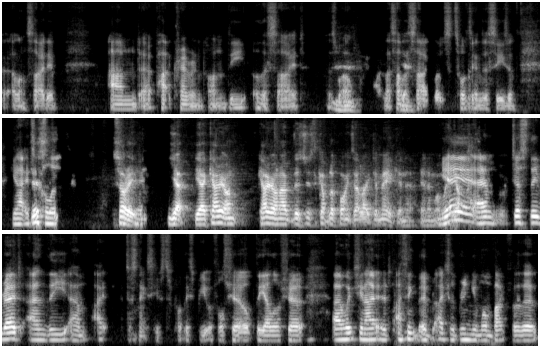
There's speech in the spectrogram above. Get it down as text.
uh, alongside him, and uh, Pat Crerand on the other side as well. That's how Yeah. the side looks towards the end of the season. United's Just- colours. Sorry. Yeah, yeah. Carry on. Carry on. I, there's just a couple of points I'd like to make in a, in a moment. Yeah, yeah. Um, just the red and the um, I just an excuse to put this beautiful shirt up, the yellow shirt, uh, which United, I think they're actually bringing one back for the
